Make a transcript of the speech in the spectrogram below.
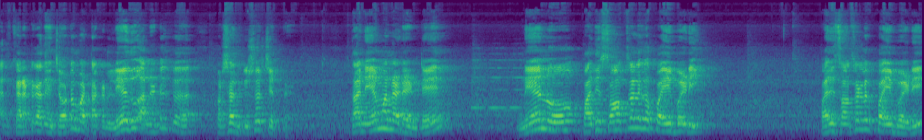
అది కరెక్ట్గా నేను చెప్పడం బట్ అక్కడ లేదు అన్నట్టు ప్రశాంత్ కిషోర్ చెప్పాడు. తను ఏమన్నాడంటే నేను పది సంవత్సరాలుగా పైబడి పది సంవత్సరాలకు పైబడి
